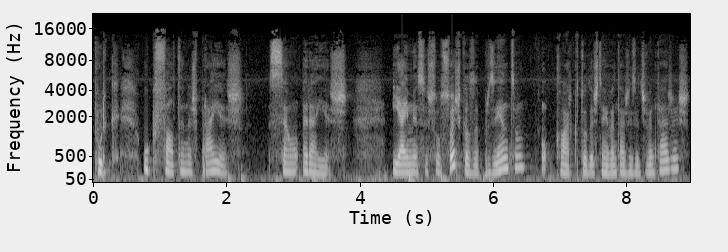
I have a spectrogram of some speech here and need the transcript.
Porque o que falta nas praias são areias. E há imensas soluções que eles apresentam, claro que todas têm vantagens e desvantagens,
